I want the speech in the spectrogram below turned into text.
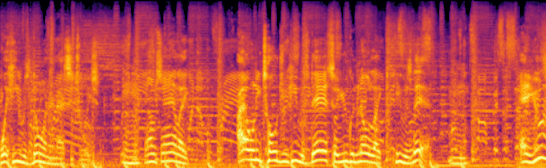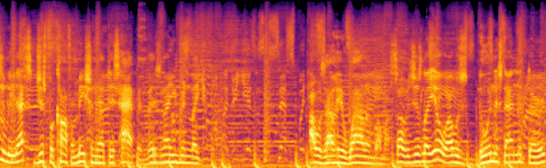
what he was doing in that situation. Mm-hmm. You know what I'm saying? Like, I only told you he was there so you could know like he was there. Mm-hmm. And usually that's just for confirmation that this happened. There's not even like I was out here wilding by myself. It's just like, yo, I was doing this, that, and the third.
